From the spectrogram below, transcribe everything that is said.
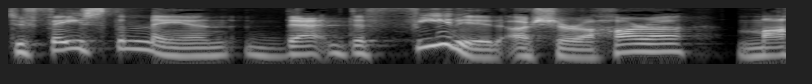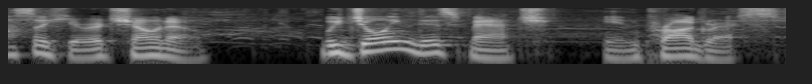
to face the man that defeated Ashura Hara, Masahiro Chono. We join this match in progress.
